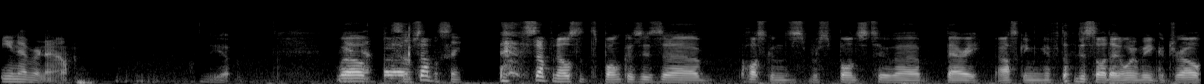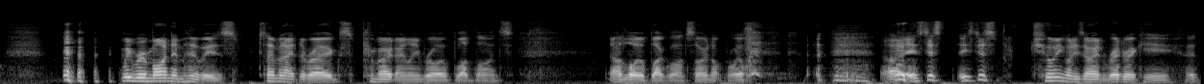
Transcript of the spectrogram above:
you never know. yep. Well, Yeah, uh, so some, we'll see. something else that's bonkers is uh, Hoskins' response to uh, Barry asking if they decide they don't want to be in control. we remind them who is terminate the rogues, promote only royal bloodlines, uh, loyal bloodlines. Sorry, not royal. uh, it's just he's just chewing on his own rhetoric here. It-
